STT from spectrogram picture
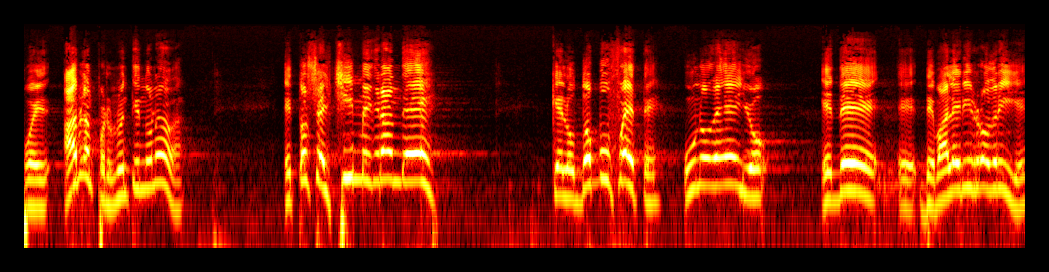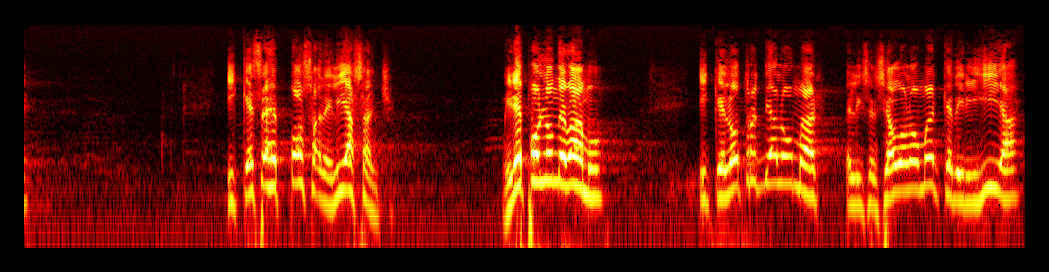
pues hablan, pero no entiendo nada. Entonces el chisme grande es que los dos bufetes, uno de ellos es de, eh, de Valery Rodríguez y que esa es esposa de Elías Sánchez. Mire por dónde vamos. Y que el otro es de Alomar, el licenciado Alomar, que dirigía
